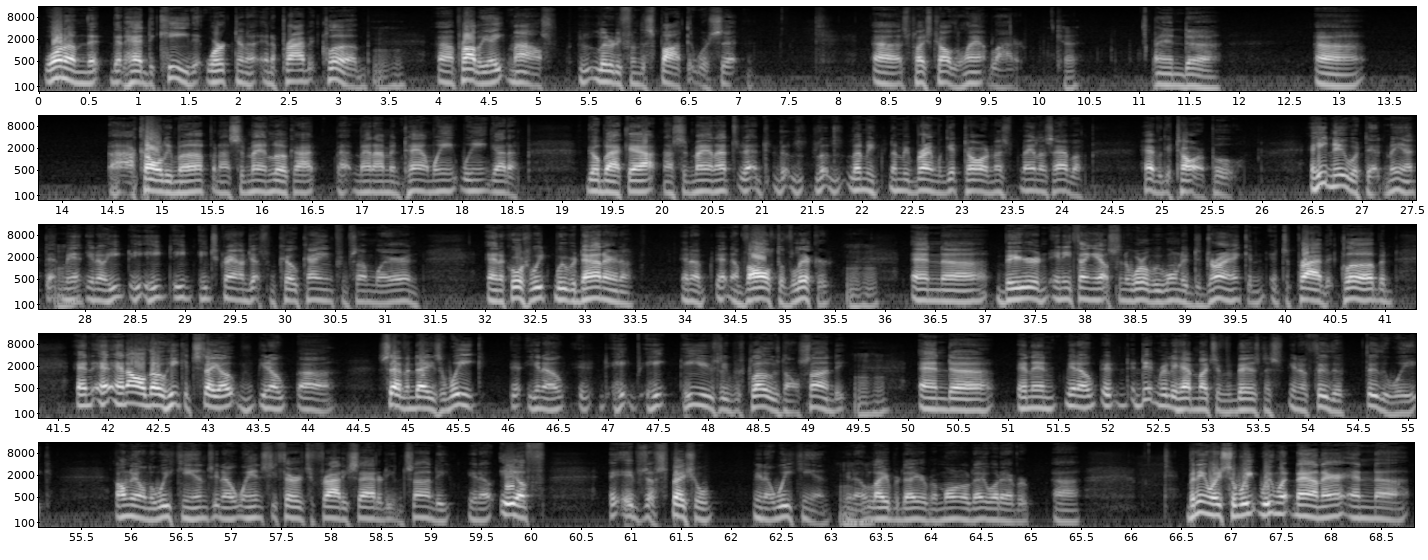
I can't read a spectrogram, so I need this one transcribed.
One of them that, that had the key that worked in a in a private club, mm-hmm. Uh, probably eight miles, literally from the spot that we're sitting. Uh, it's a place called the Lamplighter. Okay. And uh, uh, I called him up and I said, "Man, look, I, man, I'm in town. We ain't, we ain't got to go back out." And I said, "Man, that, that, let me let me bring my guitar and let's man, let's have a have a guitar pull." And he knew what that meant. That mm-hmm. meant, you know, he he he he'd scrounge up some cocaine from somewhere, and and of course we we were down there in a in a in a vault of liquor. Mm-hmm. And uh, beer and anything else in the world we wanted to drink, and it's a private club, and and and, and although he could stay open, you know, uh, seven days a week, you know, he he he usually was closed on Sunday, mm-hmm. and uh, and then you know it, it, didn't really have much of a business, you know, through the through the week, only on the weekends, you know, Wednesday, Thursday, Friday, Saturday, and Sunday, you know, if it was a special, you know, weekend, you mm-hmm. know, Labor Day or Memorial Day, whatever. Uh, but anyway, so we, we went down there, and uh,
